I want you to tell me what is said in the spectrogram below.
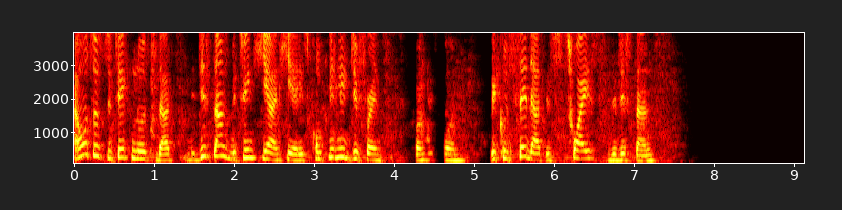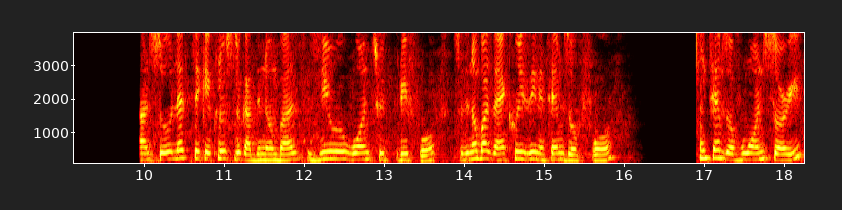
I want us to take note that the distance between here and here is completely different from this one. We could say that it's twice the distance. And so let's take a close look at the numbers 0, 1, 2, 3, 4. So the numbers are increasing in terms of 4, in terms of 1, sorry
